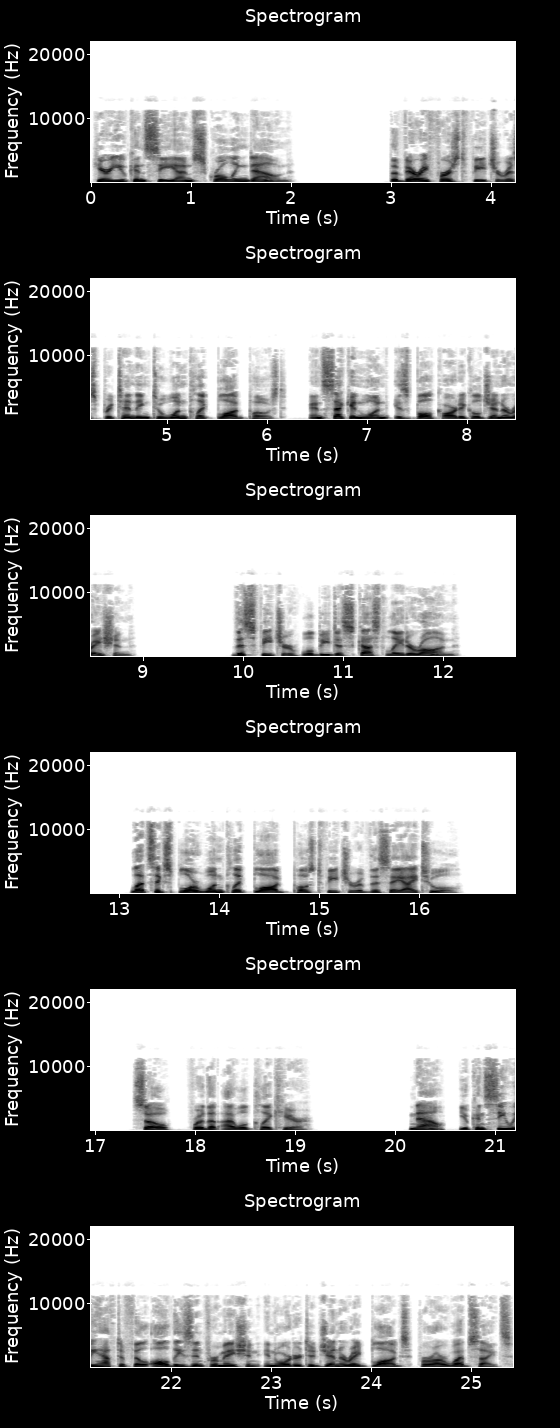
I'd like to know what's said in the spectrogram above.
Here you can see I'm scrolling down. The very first feature is pretending to one click blog post, and second one is bulk article generation. This feature will be discussed later on. Let's explore one click blog post feature of this AI tool. So, for that I will click here. Now, you can see we have to fill all these information in order to generate blogs for our websites.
